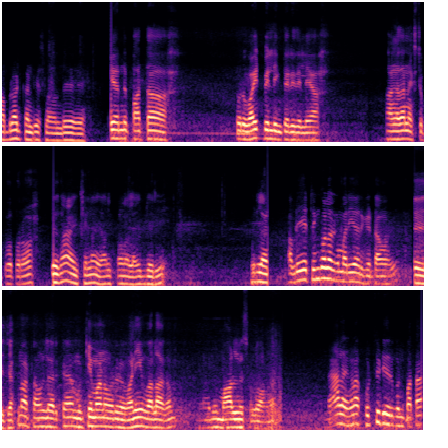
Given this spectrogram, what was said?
அப்ராட் கண்ட்ரீஸில் வந்து இங்கேருந்து பார்த்தா ஒரு ஒயிட் பில்டிங் தெரியுது இல்லையா? அங்கே தான் நெக்ஸ்ட்டு போக போகிறோம் இதுதான் ஆக்சுவலாக யாழ்ப்பாணம் லைப்ரரி இல்லை அப்படியே ட்ரிங்கோவில் இருக்க மாதிரியே இருக்குது டவுன் இது ஜஃப்னா டவுனில் இருக்க முக்கியமான ஒரு வணிக வளாகம். அது மால்னு சொல்லுவாங்க. மேலே எங்கன்னா ஃபுட் சிட்டி இருக்குன்னு பார்த்தா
